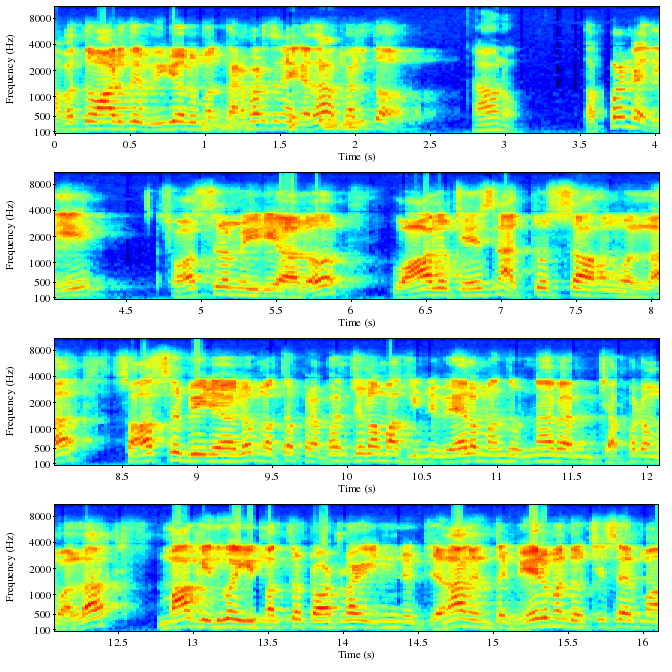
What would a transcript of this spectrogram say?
అబద్ధం ఆడితే వీడియోలు మాకు కనబడుతున్నాయి కదా కళ్ళతో. అవును. తప్పండి అది. సోషల్ మీడియాలో వాళ్ళు చేసిన అత్యుత్సాహం వల్ల సోషల్ మీడియాలో మొత్తం ప్రపంచంలో మాకు ఇన్ని వేల మంది ఉన్నారని చెప్పడం వల్ల మాకు ఇదిగో ఈ మొత్తం టోటల్గా ఇన్ని జనాలు ఇంత వేల మంది వచ్చేసారు మా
